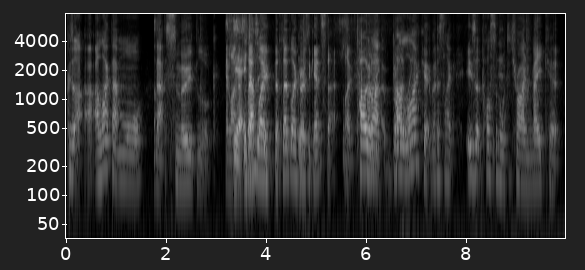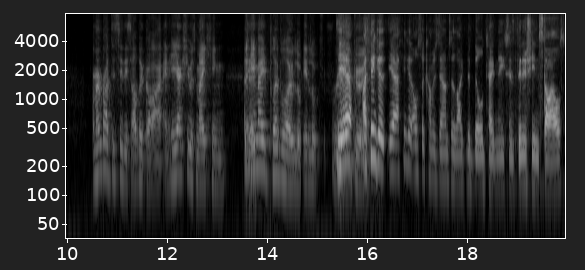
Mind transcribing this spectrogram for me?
Because I, I like that more, that smooth look. And, like, Yeah, the it the Pueblo goes against that. Like, Totally, But, I, but totally. I like it, but it's like, is it possible Yeah. to try and make it... I remember I did see this other guy, and he actually was making... Okay. He made Pueblo look... It looked really yeah, good. I think it. Yeah, I think it also comes down to like the build techniques and finishing styles.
